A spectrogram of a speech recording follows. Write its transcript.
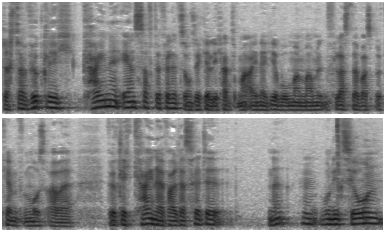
dass da wirklich keine ernsthafte Verletzung, sicherlich hat mal einer hier, wo man mal mit einem Pflaster was bekämpfen muss, aber wirklich keiner, weil das hätte ne? Hm. Munition.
